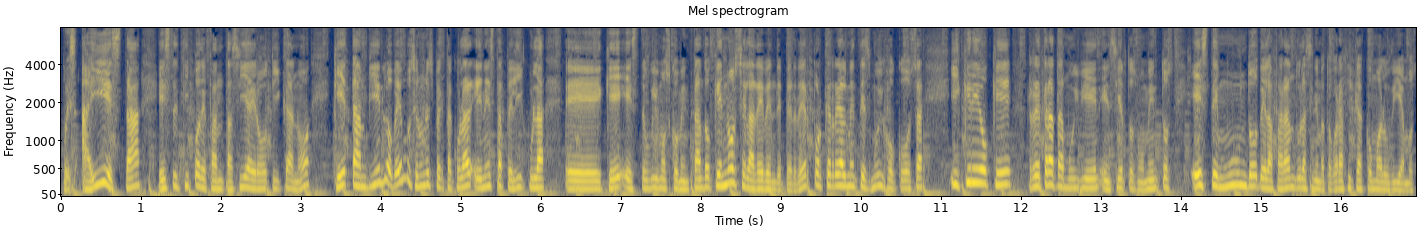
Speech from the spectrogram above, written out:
Pues ahí está este tipo de fantasía erótica, ¿no? Que también lo vemos en un espectacular en esta película eh, que estuvimos comentando, que no se la deben de perder porque realmente es muy jocosa y creo que retrata muy bien en ciertos momentos este mundo de la farándula cinematográfica como aludíamos.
